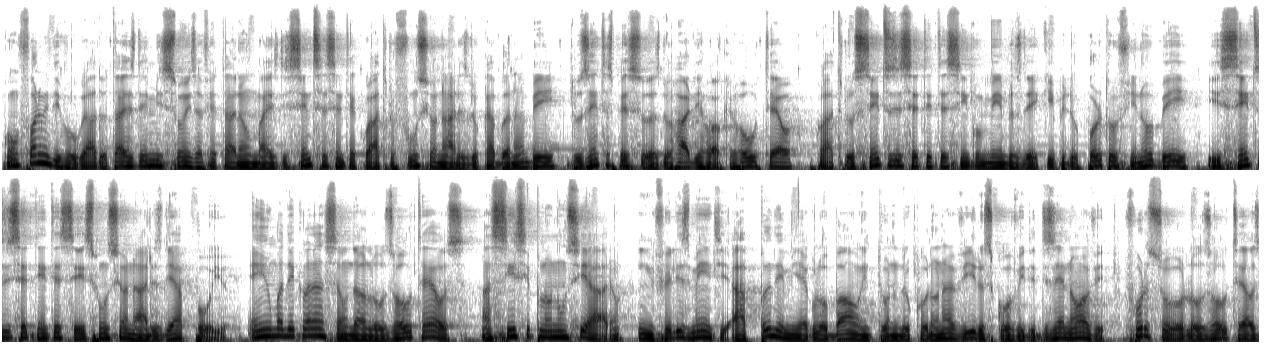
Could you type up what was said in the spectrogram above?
Conforme divulgado, tais demissões afetarão mais de 164 funcionários do Cabana Bay, 200 pessoas do Hard Rock Hotel, 475 membros da equipe do Portofino Bay e 176 funcionários de apoio. Em uma declaração da Lowe's Hotels, assim se pronunciaram. Infelizmente, a pandemia global em torno do coronavírus Covid-19 forçou Lowe's Hotels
